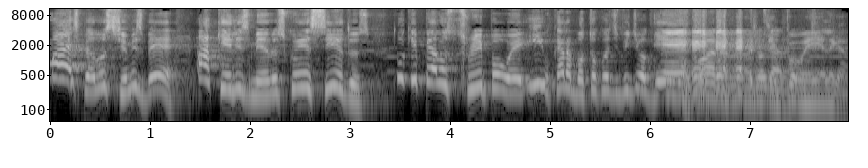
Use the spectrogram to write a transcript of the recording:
Mas pelos filmes B, aqueles menos conhecidos, do que pelos Triple A. Ih, o cara botou coisa de videogame agora na jogada. tipo, é legal.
